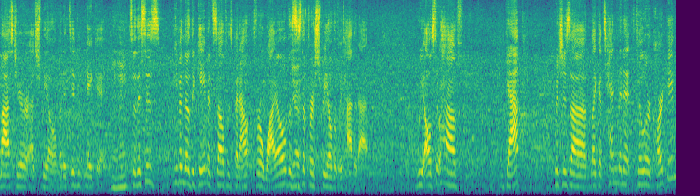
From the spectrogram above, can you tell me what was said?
last year at Spiel, but it didn't make it. Mm-hmm. So this is, even though the game itself has been out for a while, this Yeah. is the first Spiel that we've had it at. We also have Gap, which is a like a 10 minute filler card game.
